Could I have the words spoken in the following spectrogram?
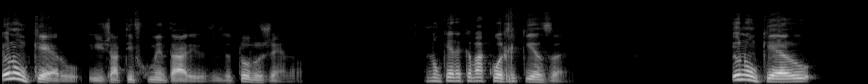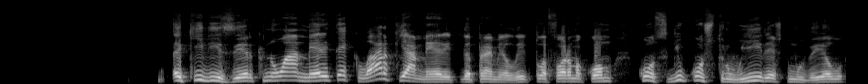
eu não quero, e já tive comentários de todo o género, não quero acabar com a riqueza. Eu não quero aqui dizer que não há mérito. É claro que há mérito da Premier League pela forma como conseguiu construir este modelo,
